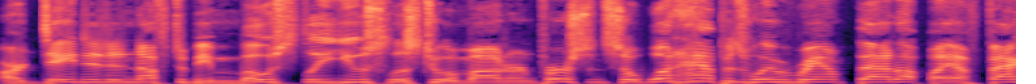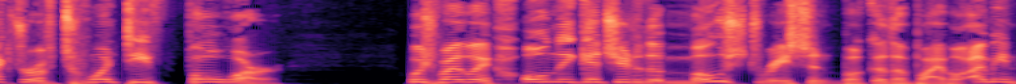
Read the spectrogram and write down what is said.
are dated enough to be mostly useless to a modern person. So, what happens when we ramp that up by a factor of 24? Which, by the way, only gets you to the most recent book of the Bible. I mean,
